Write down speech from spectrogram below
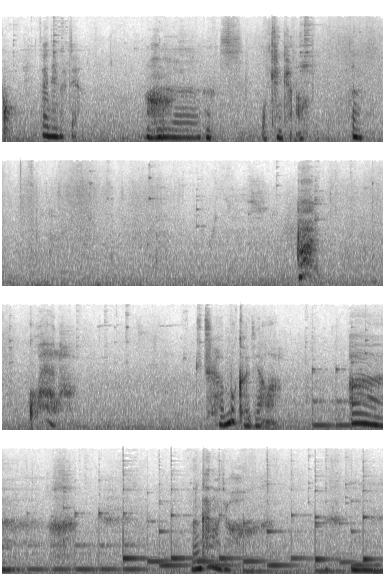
吧？三天可见。嗯，我看看啊。嗯。啊，怪了，全部可见了。啊，能看到就好。嗯，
